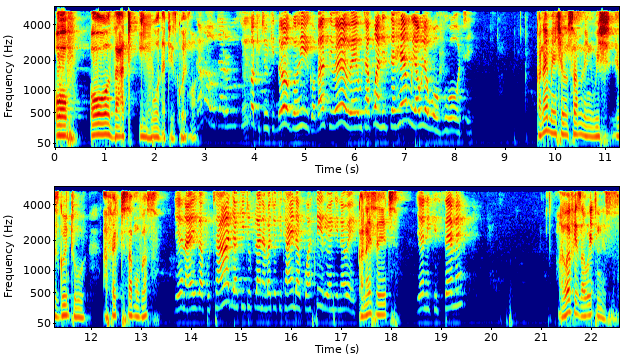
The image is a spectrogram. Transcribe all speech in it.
of all that evil that is going on. Kama utaruhusu kitu kidogo hiko basi wewe utakuwa ni sehemu ya ule uovu wote. Can i mention something which is going to affect some of us? Je naweza kutaja kitu fulani ambacho kitaenda kuathiri wengine wetu? Can i say it? Je nikiseme? My wife is a witness.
